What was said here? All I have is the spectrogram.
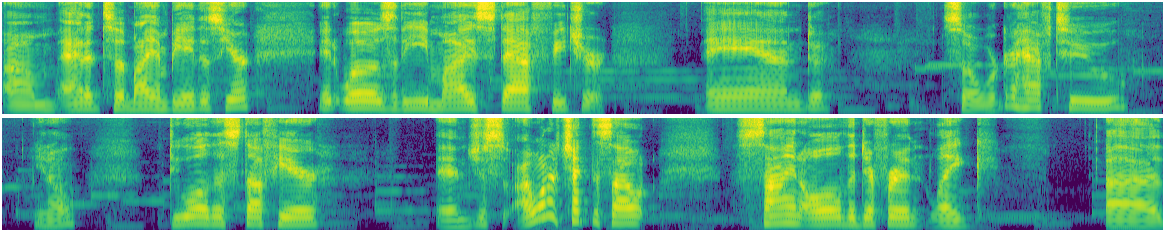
um, added to my NBA this year? It was the My Staff feature. And so we're going to have to, you know, do all this stuff here. And just, I want to check this out. Sign all the different, like, uh,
